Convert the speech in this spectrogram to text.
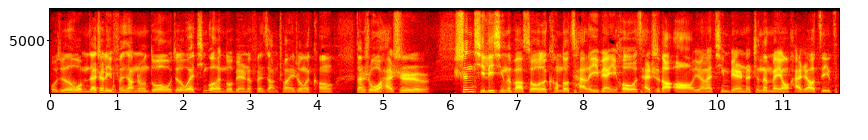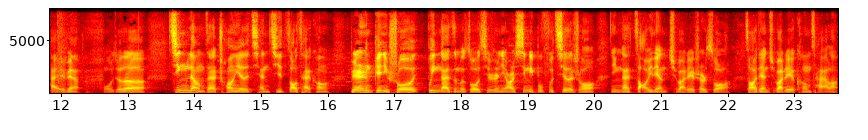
我觉得我们在这里分享这么多，我觉得我也听过很多别人的分享，创业中的坑，但是我还是身体力行的把所有的坑都踩了一遍以后，我才知道哦，原来听别人的真的没用，还是要自己踩一遍。我觉得尽量在创业的前期早踩坑，别人给你说不应该怎么做，其实你要是心里不服气的时候，你应该早一点去把这个事儿做了，早一点去把这些坑踩了，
